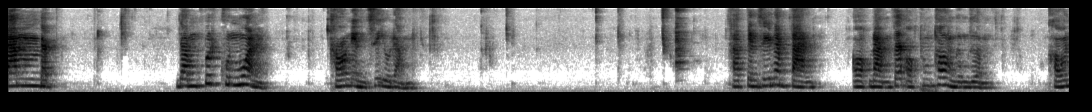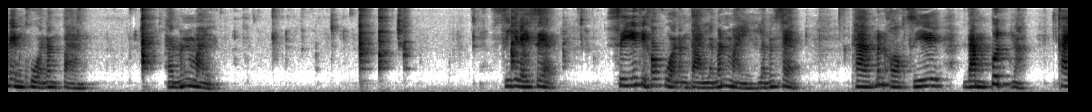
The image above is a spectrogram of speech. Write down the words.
ดำแบบดำปึ๊ดคุณม่วนเนี่ยเขาเน้นซีอิ๊วดำถ้าเป็นสีน้ำตาลออกดำแต่ออกท่องๆเดิมๆเขาเน้นขัวน้ำตาล ให้มันใหม่ สีอะไรแสบสีที่เขาขัวน้ำตาลแล้วมันใหม่ แล้วมันแสบถ้ามันออกสีดำปึ๊ดนะไข่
